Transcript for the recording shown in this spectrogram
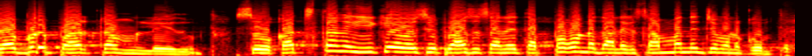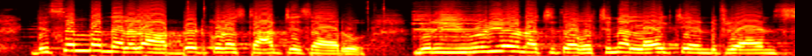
డబ్బులు పడటం లేదు. సో ఖచ్చితంగా ఈకేవైసీ ప్రాసెస్ అనేది తప్పకుండా దానికి సంబంధించి మనకు డిసెంబర్ నెలలో అప్డేట్ కూడా స్టార్ట్ చేశారు. మీరు ఈ వీడియో నచ్చితే ఒక చిన్న లైక్ చేయండి ఫ్రెండ్స్.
